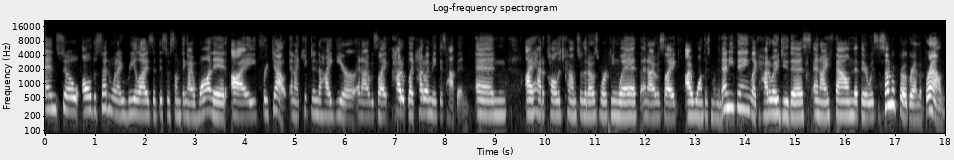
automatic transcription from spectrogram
And so all of a sudden, when I realized that this was something I wanted, I freaked out and I kicked into high gear. And I was like, "How do like how do I make this happen?" And I had a college counselor that I was working with, and I was like, "I want this more than anything. Like, how do I do this?" And I found that there was a summer program at Brown.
